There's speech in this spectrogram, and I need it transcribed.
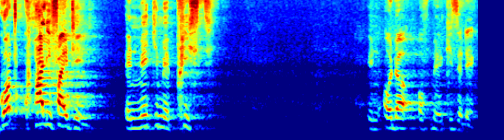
God qualified him and made him a priest in order of Melchizedek.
